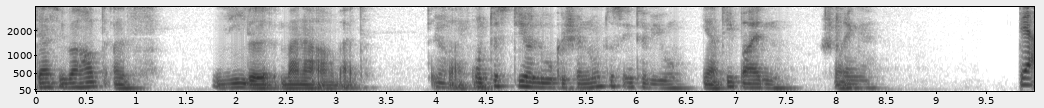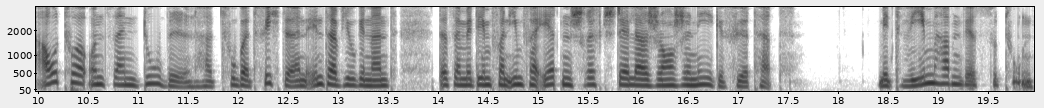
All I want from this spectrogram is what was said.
das überhaupt als Siegel meiner Arbeit bezeichnen. Ja, und das Dialogische, nur das Interview. Ja. Die beiden Stränge. Ja. Der Autor und sein Double hat Hubert Fichte ein Interview genannt, das er mit dem von ihm verehrten Schriftsteller Jean Genet geführt hat. Mit wem haben wir es zu tun?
